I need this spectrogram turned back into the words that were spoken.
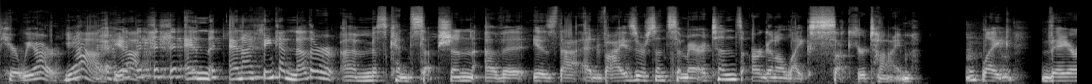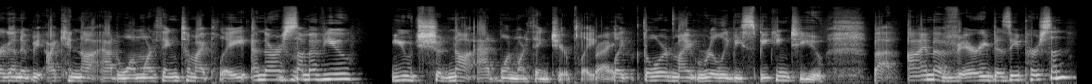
here we are. Yeah, yeah, and and I think another um, misconception of it is that advisors and Samaritans are gonna like suck your time, like they are gonna be. I cannot add one more thing to my plate, and there are some of you. You should not add one more thing to your plate. Right. Like the Lord might really be speaking to you. But I'm a very busy person.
